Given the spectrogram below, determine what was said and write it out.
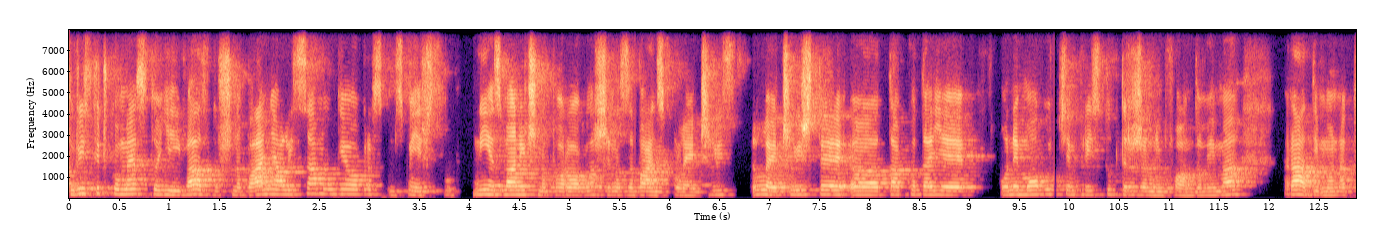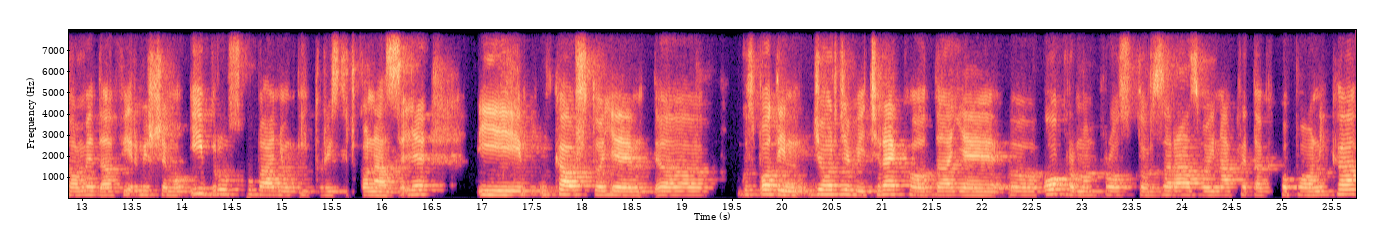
Turističko mesto je i vazdušna banja, ali samo u geografskom smislu. Nije zvanično proglašeno za banjsko lečilište, tako da je onemogućen pristup državnim fondovima. Radimo na tome da afirmišemo i Brusku banju i turističko naselje i kao što je gospodin Đorđević rekao da je e, ogroman prostor za razvoj i napredak Koponika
